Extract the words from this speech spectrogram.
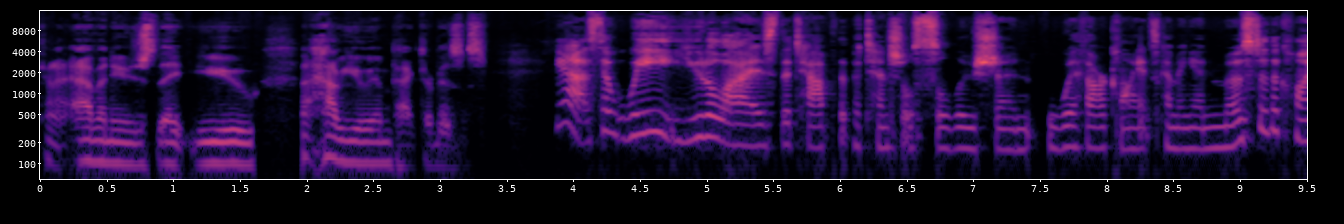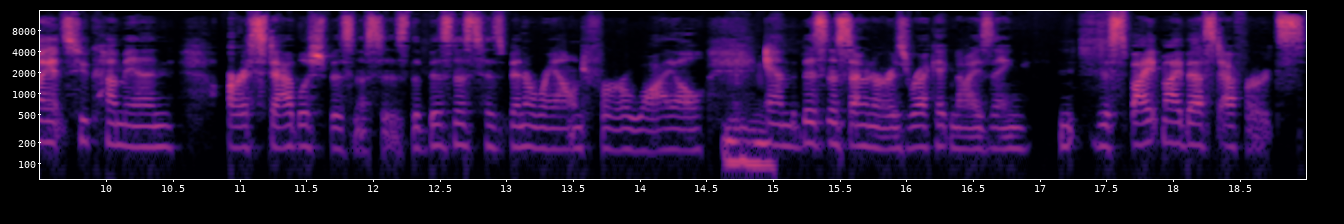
kind of avenues that you how you impact their business? Yeah, so we utilize the tap the potential solution with our clients coming in. Most of the clients who come in are established businesses. The business has been around for a while mm-hmm. and the business owner is recognizing despite my best efforts,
